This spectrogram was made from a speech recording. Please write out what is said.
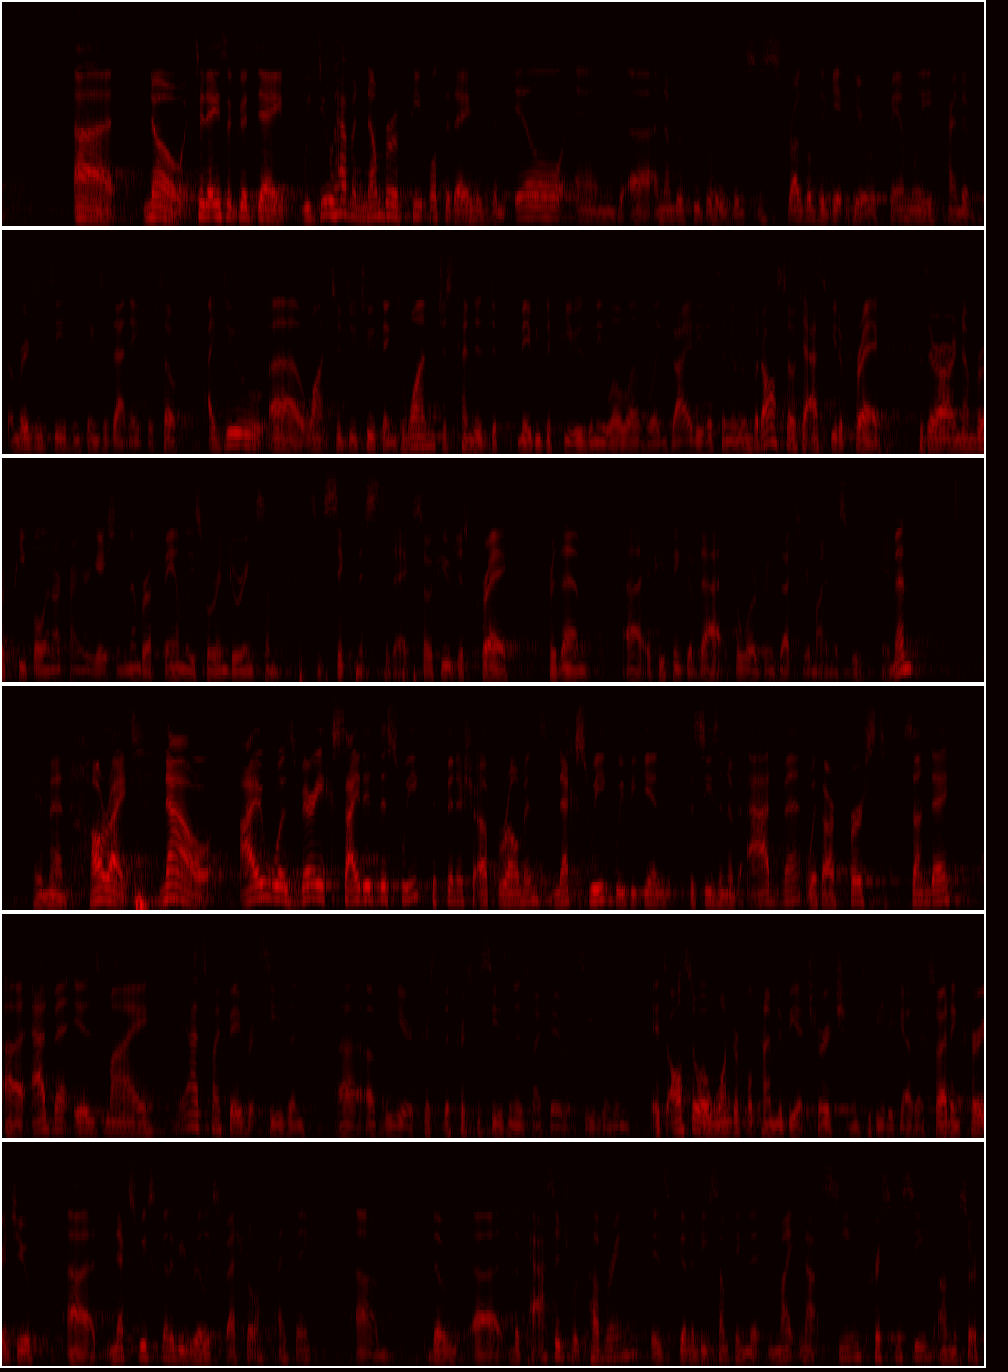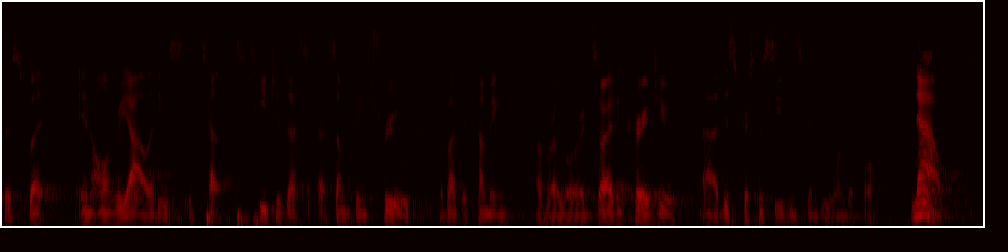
Uh, no, today's a good day. We do have a number of people today who've been ill and uh, a number of people who've been just struggled to get here with family kind of emergencies and things of that nature. So I do uh, want to do two things. One, just kind of maybe diffuse any low level anxiety that's in the room, but also to ask you to pray because there are a number of people in our congregation, a number of families who are enduring some, some sickness today. So if you just pray for them, uh, if you think of that, if the Lord brings that to your mind this week. Amen. Amen. All right. Now, I was very excited this week to finish up Romans. Next week, we begin the season of Advent with our first Sunday. Uh, Advent is my, yeah, it's my favorite season. Uh, of the year. Chris, the Christmas season is my favorite season. And it's also a wonderful time to be at church and to be together. So I'd encourage you. Uh, next week's going to be really special, I think. Um, the, uh, the passage we're covering is going to be something that might not seem Christmassy on the surface, but in all realities, it te- teaches us uh, something true about the coming of our Lord. So I'd encourage you, uh, this Christmas season is going to be wonderful. Now,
